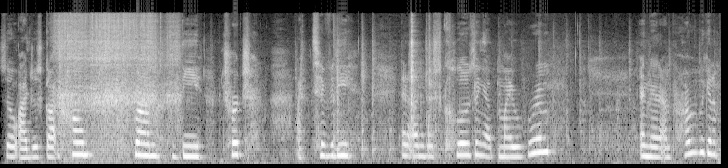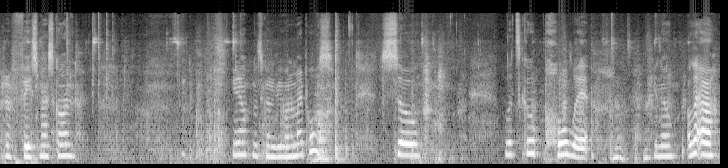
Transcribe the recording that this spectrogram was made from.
So I just got home from the church activity and I'm just closing up my room and then I'm probably gonna put a face mask on you know that's gonna be one of my polls so let's go pull it. You know, Aletta. Uh,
